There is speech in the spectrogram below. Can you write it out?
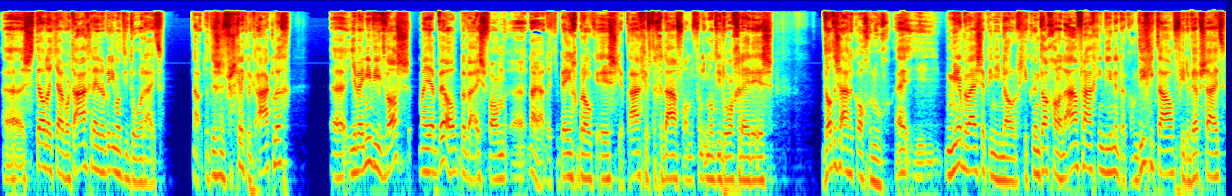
Uh, stel dat jij wordt aangereden door iemand die doorrijdt. Nou, dat is een verschrikkelijk akelig. Je weet niet wie het was, maar je hebt wel bewijs van nou ja, dat je been gebroken is. Je hebt aangifte gedaan van, van iemand die doorgereden is. Dat is eigenlijk al genoeg. meer bewijs heb je niet nodig. Je kunt dan gewoon een aanvraag indienen. Dat kan digitaal via de website.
